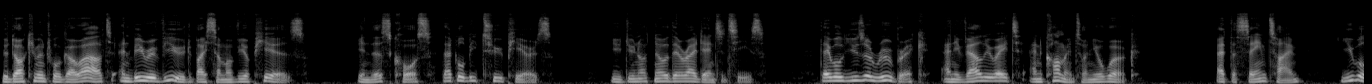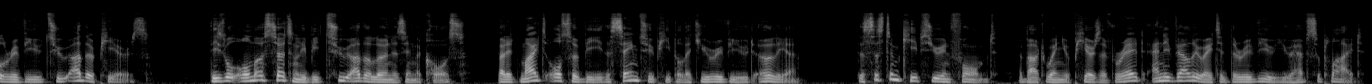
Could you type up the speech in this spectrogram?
Your document will go out and be reviewed by some of your peers. In this course, that will be two peers. You do not know their identities. They will use a rubric and evaluate and comment on your work. At the same time, you will review two other peers. These will almost certainly be two other learners in the course, but it might also be the same two people that you reviewed earlier. The system keeps you informed about when your peers have read and evaluated the review you have supplied.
